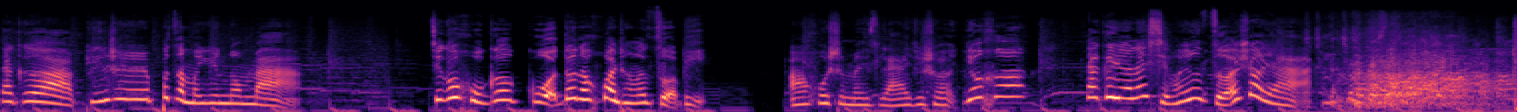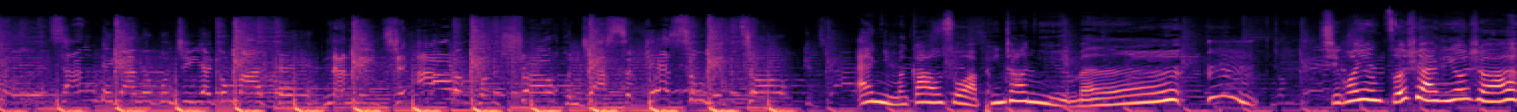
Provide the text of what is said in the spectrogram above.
大哥，平时不怎么运动吧？”结果虎哥果断的换成了左臂，啊！护士妹子来就说：“哟呵，大哥原来喜欢用左手呀！” 哎，你们告诉我，平常你们嗯喜欢用左手还是右手啊？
